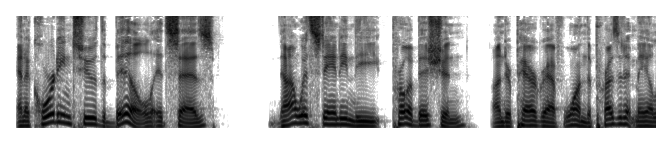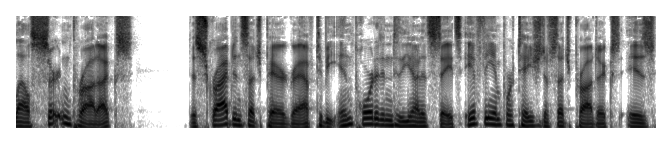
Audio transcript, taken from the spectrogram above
And according to the bill, it says, notwithstanding the prohibition under paragraph 1, the president may allow certain products described in such paragraph to be imported into the United States if the importation of such products is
